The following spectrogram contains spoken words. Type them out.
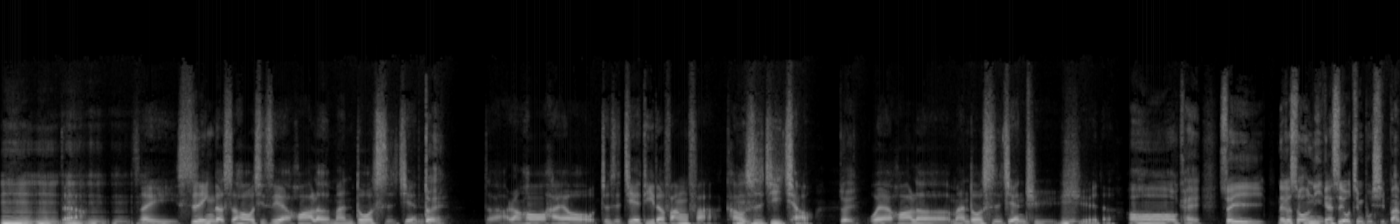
嗯嗯，对啊，嗯嗯，所以适应的时候，其实也花了蛮多时间。对，对啊，然后还有就是解题的方法、考试技巧，对，我也花了蛮多时间去学的。哦，OK，所以那个时候你应该是有进补习班。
